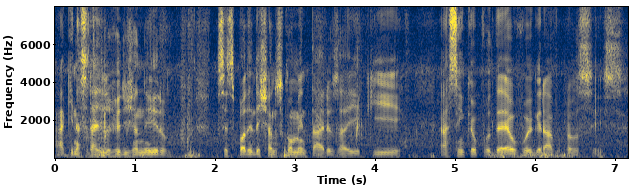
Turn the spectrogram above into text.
aqui na cidade do Rio de Janeiro, vocês podem deixar nos comentários aí que assim que eu puder eu vou e gravo para vocês.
